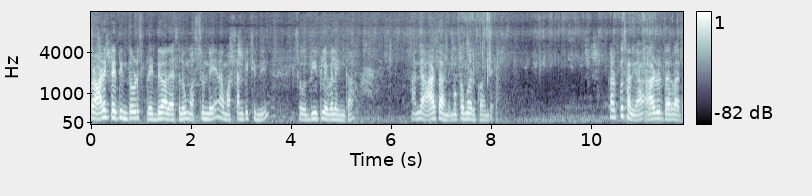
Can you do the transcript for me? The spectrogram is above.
ప్రోడక్ట్ అయితే ఇంత కూడా స్ప్రెడ్ కాలేదు అసలు మస్తు ఉండే నాకు మస్తు అనిపించింది సో దీపులు ఇవ్వలే ఇంకా అన్నీ ఆడుతుంది ముఖం కడుక్కో అంటే కడుక్కోస్తుంది ఆడిన తర్వాత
